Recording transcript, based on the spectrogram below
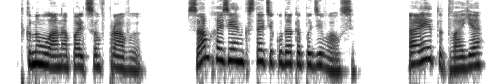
— ткнула она пальцем в правую. Сам хозяин, кстати, куда-то подевался. А это твоя.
